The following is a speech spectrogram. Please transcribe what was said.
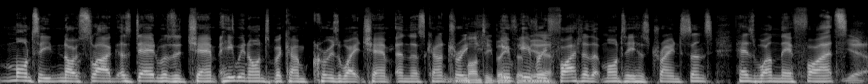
Monty, no slug. His dad was a champ. He went on to become cruiserweight champ in this country. Monty beat Ev- him, Every yeah. fighter that Monty has trained since has won their fights. Yeah.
